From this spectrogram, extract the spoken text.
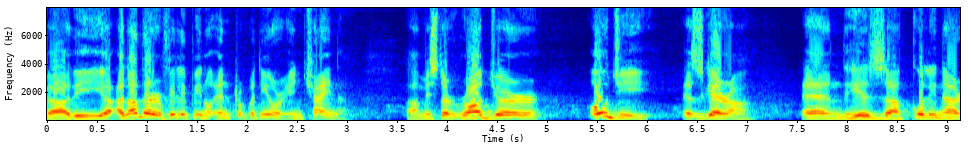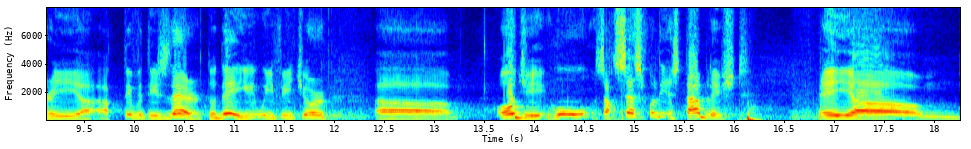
uh, the uh, another Filipino entrepreneur in China, uh, Mr. Roger Oji Esguerra, and his uh, culinary uh, activities there. Today, we feature uh, Oji, who successfully established a um,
